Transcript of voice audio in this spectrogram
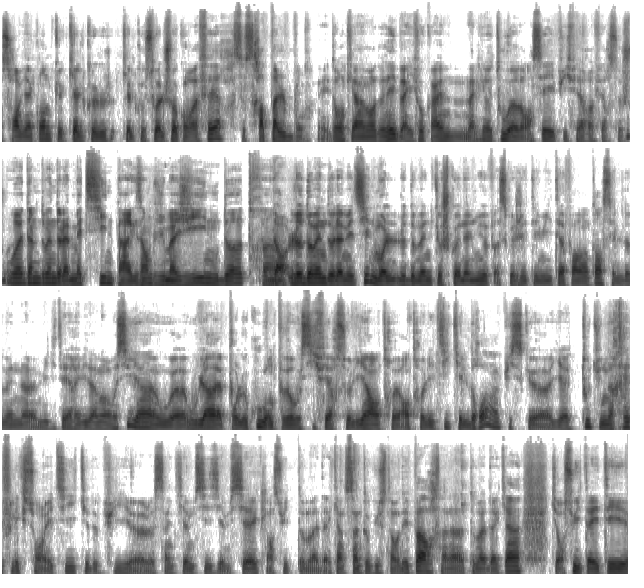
se rend bien compte que quel que, quel que soit le choix qu'on va faire, ce sera pas le bon. Et donc, à un moment donné, bah, il faut quand même, malgré tout, avancer et puis faire, faire ce choix. Ouais, dans le domaine de la médecine, par exemple, j'imagine, ou d'autres Dans le domaine de la médecine, moi, le domaine que je connais le mieux, parce que j'ai été militaire pendant longtemps, c'est le domaine euh, militaire, évidemment, aussi, hein, où, euh, où, là, pour le coup, on peut aussi faire ce lien entre, entre l'éthique et le droit, hein, puisqu'il y a toute une réflexion éthique depuis euh, le 5e, 6e siècle, ensuite Thomas d'Aquin, Saint-Augustin au départ, Thomas d'Aquin, qui ensuite a été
